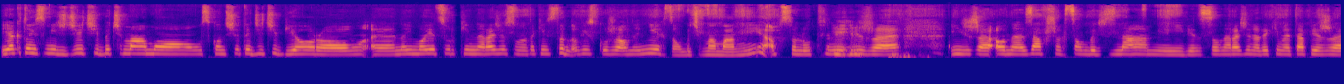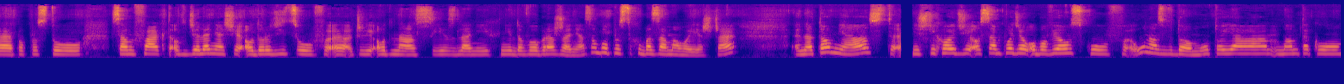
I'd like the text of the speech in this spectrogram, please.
jak to jest mieć dzieci, być mamą, skąd się te dzieci biorą. E, no i moje córki na razie są na takim stanowisku, że one nie chcą być mamami, absolutnie, i że, i że one zawsze chcą być z nami, więc są na razie na takim etapie, że po prostu sam fakt oddzielenia się od rodziców, e, czyli od nas, jest dla nich nie do wyobrażenia. Są po prostu chyba za małe jeszcze. Natomiast jeśli chodzi o sam podział obowiązków u nas w domu, to ja mam taką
